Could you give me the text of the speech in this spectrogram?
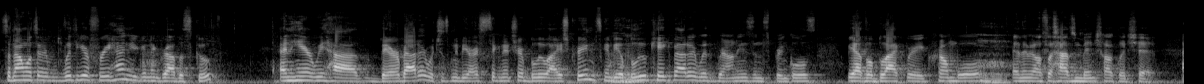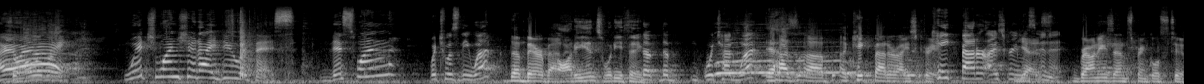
So now with, your- with your free hand, you're going to grab a scoop. And here we have bear batter, which is going to be our signature blue ice cream. It's going to be Mm-hmm. a blue cake batter with brownies and sprinkles. We have a blackberry crumble, and then we also have mint chocolate chip. All right, So wait, all of wait, our- wait. Which one should I do with this? This one Which was the what? The bear batter. Audience, what do you think? The, the which had what? It has uh, a cake batter ice cream. Cake batter ice cream yes, is in it. brownies and sprinkles too.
